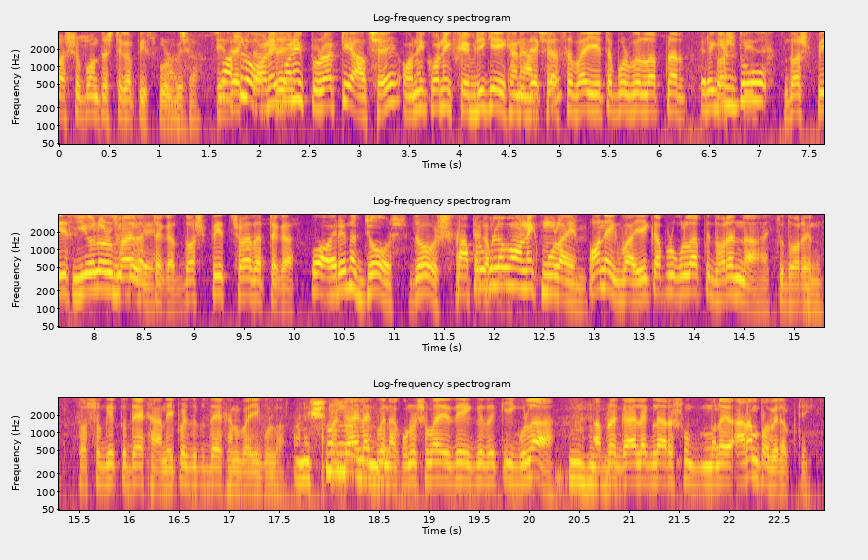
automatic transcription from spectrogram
পাঁচশো পঞ্চাশ টাকা পিস পড়বে। আচ্ছা। আসলে অনেক অনেক প্রোডাক্টই আছে অনেক অনেক ফেব্রিকে এখানে আছে। ভাই এটা পড়বে হলো আপনার এটা দশ কিন্তু পিস। টাকা দশ পিস ছয় হাজার টাকা। ও কিন্তু জোশ। জোশ কাপড়গুলো অনেক মোলায়েম। অনেক ভাই এই কাপড়গুলো আপনি ধরেন না একটু ধরেন। দর্শক একটু দেখান এই পর্যন্ত একটু দেখান ভাই এগুলা। অনেক সুন্দর গায়ে লাগবে না কোনো সময় যে আপনার গায়ে লাগলে আরও মানে আরাম পাবেন আপনি আচ্ছা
